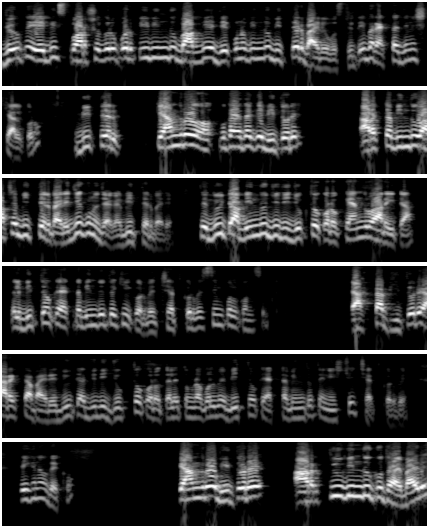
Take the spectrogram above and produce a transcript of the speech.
যেহেতু এবি স্পর্শকের উপর পি বিন্দু বাদ দিয়ে যে কোনো বিন্দু বৃত্তের বাইরে অবস্থিত। এবার একটা জিনিস খেয়াল করো, বৃত্তের কেন্দ্র কোথায় থাকে? ভিতরে। আর একটা বিন্দু আছে বৃত্তের বাইরে, যে কোনো জায়গায় বৃত্তের বাইরে। তো দুইটা বিন্দু যদি যুক্ত করো, কেন্দ্র আর এইটা, তাহলে বৃত্তকে একটা বিন্দুতে কি করবে? ছেদ করবে সিম্পল কনসেপ্ট একটা ভিতরে, আরেকটা বাইরে, দুইটা যদি যুক্ত করো, তাহলে তোমরা বলবে বৃত্তকে একটা বিন্দুতে নিশ্চয়ই ছেদ করবে। তো এখানেও দেখো, কেন্দ্র, ভিতরে আর কিউ বিন্দু কোথায়? বাইরে।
